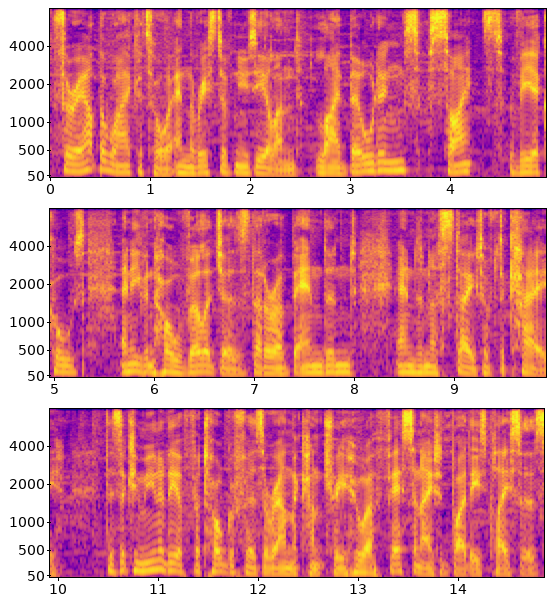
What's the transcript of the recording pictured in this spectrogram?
Throughout the Waikato and the rest of New Zealand lie buildings, sites, vehicles, and even whole villages that are abandoned and in a state of decay. There's a community of photographers around the country who are fascinated by these places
